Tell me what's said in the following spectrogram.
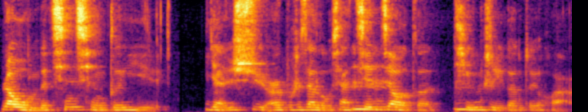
让我们的亲情得以延续，而不是在楼下尖叫的停止一段对话。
